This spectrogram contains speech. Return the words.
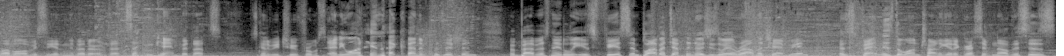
Level obviously getting the better of that second game, but that's it's going to be true for almost anyone in that kind of position. But Babip's Nidalee is fearsome. Blabber definitely knows his way around the champion, as Zven is the one trying to get aggressive now. This is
